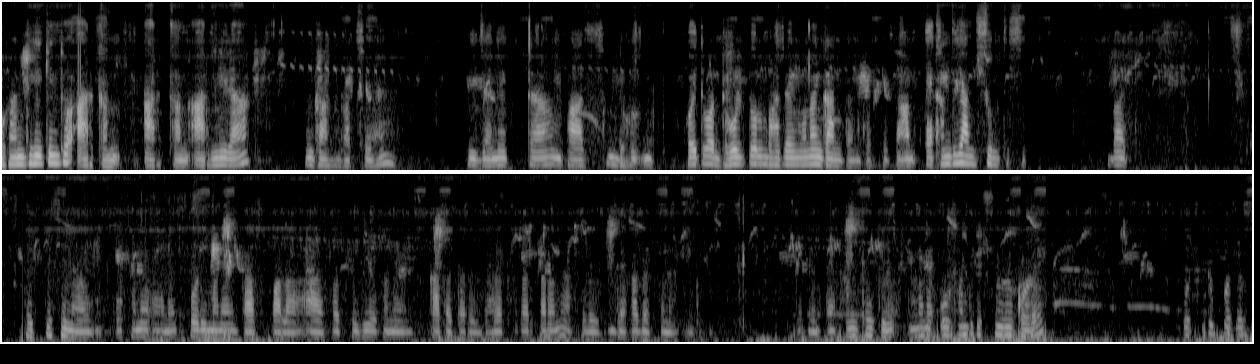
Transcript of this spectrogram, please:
ওখান থেকে কিন্তু আরকান আরকান আর্মিরা গান গাচ্ছে হ্যাঁ? কি জানি একটা বাজ হয়তো বা ঢোল টোল বাজাই মনে হয় গান টান করতেছে এখান থেকে আমি শুনতেছি। বাট দেখতেছি না, ওখানে অনেক পরিমাণে গাছপালা আর হচ্ছে কি ওখানে কাঁটা তারের ধারা থাকার কারণে আসলে দেখা যাচ্ছে না থেকে। এখান থেকে মানে ওখান থেকে শুরু করে কতটুকু পর্যন্ত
